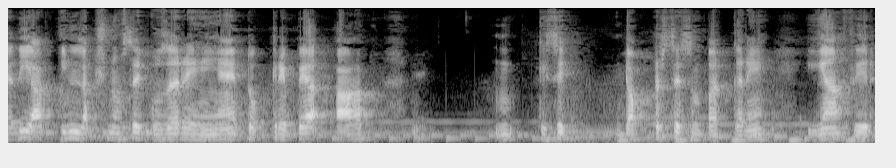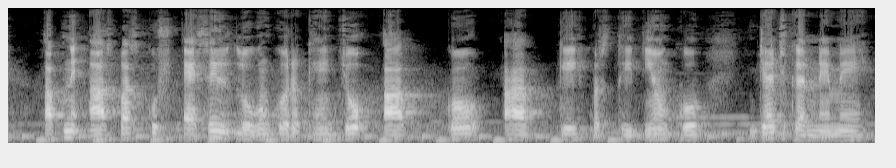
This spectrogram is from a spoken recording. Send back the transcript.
यदि आप इन लक्षणों से गुजर रहे हैं तो कृपया आप किसी डॉक्टर से संपर्क करें या फिर अपने आसपास कुछ ऐसे लोगों को रखें जो आपको, आपकी परिस्थितियों को जज करने में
